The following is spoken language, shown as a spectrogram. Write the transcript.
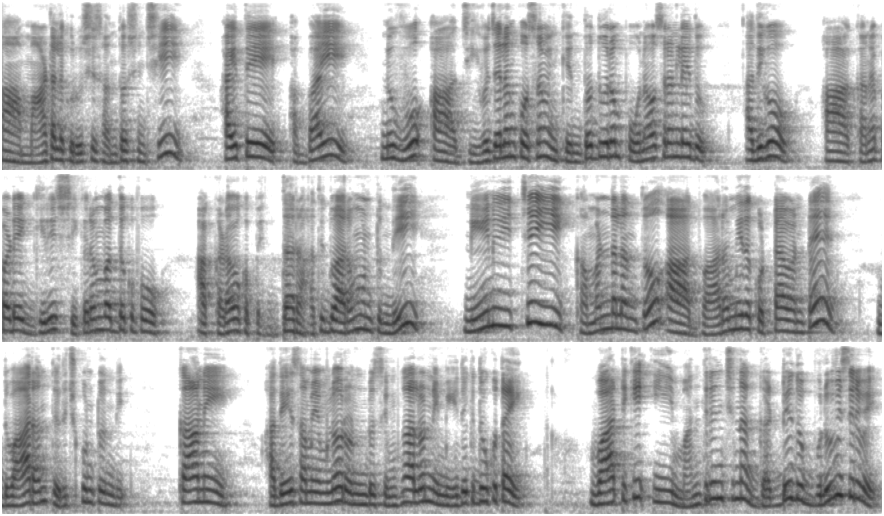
ఆ మాటలకు ఋషి సంతోషించి అయితే అబ్బాయి నువ్వు ఆ జీవజలం కోసం ఇంకెంతో దూరం పోనవసరం లేదు. అదిగో ఆ కనపడే గిరి శిఖరం వద్దకు పో. అక్కడ ఒక పెద్ద రాతి ద్వారం ఉంటుంది. నేను ఇచ్చే ఈ కమండలంతో ఆ ద్వారం మీద కొట్టావంటే ద్వారం తెరుచుకుంటుంది. కానీ అదే సమయంలో రెండు సింహాలు నీ మీదకి దూకుతాయి. వాటికి ఈ మంత్రించిన గడ్డి దుబ్బులు విసిరివేయి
